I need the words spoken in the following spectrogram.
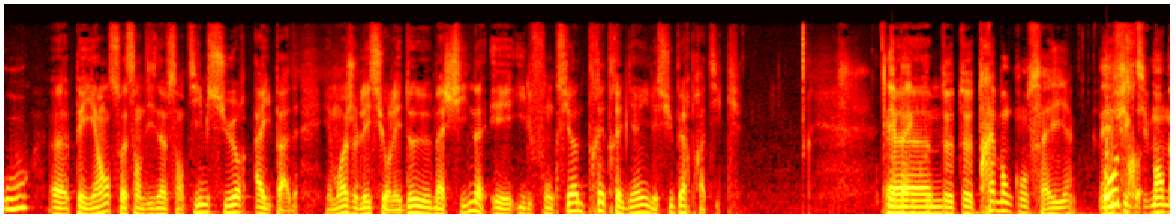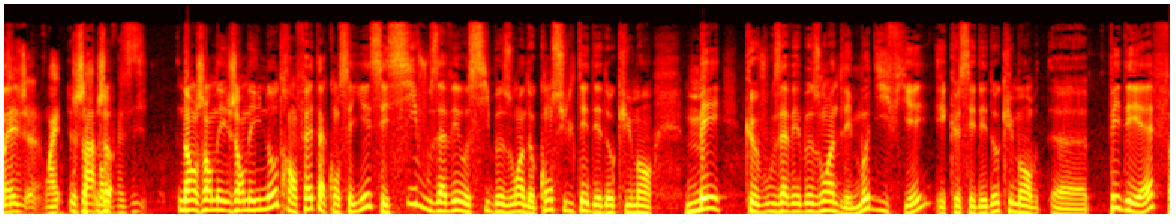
ou payant 79 centimes sur iPad. Et moi, je l'ai sur les deux machines et il fonctionne très très bien. Il est super pratique. Eh ben, écoute, de, de très bons conseils. autre- Effectivement, mais je- ouais, Je- pardon, je- vas-y. Non, j'en ai, j'en ai une autre en fait à conseiller. C'est si vous avez aussi besoin de consulter des documents, mais que vous avez besoin de les modifier et que c'est des documents euh, PDF,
